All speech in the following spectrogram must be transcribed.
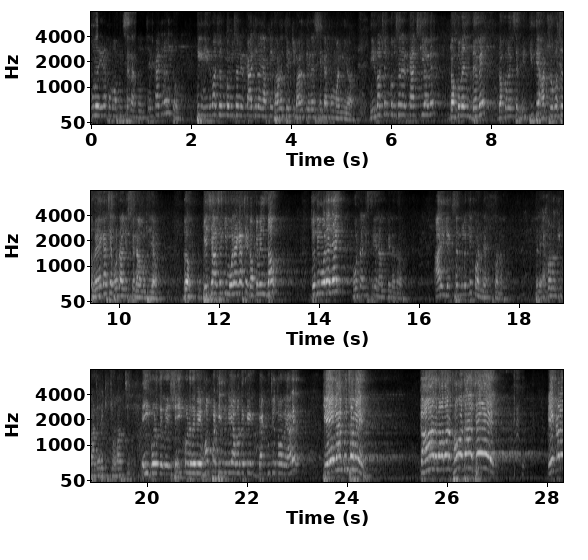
কোনো এরকম অফিসাররা করছে কাজ নয় তো? ঠিক নির্বাচন কমিশনের কাজ নয়, আপনি ভারতীয় কি ভারতীয় নয় সেটা প্রমাণ নেওয়া নির্বাচন কমিশনের কাজ কি হবে? ডকুমেন্টস দেবে ডকুমেন্টসের ভিত্তিতে আঠারো বছর হয়ে গেছে, ভোটার লিস্টে নাম উঠে যাও বেঁচে আছে কি মরে গেছে? ডকুমেন্টস দাও। যদি মরে যায়, ভোটার লিস্ট থেকে নাম কেটে দাও। আর ইলেকশনগুলোকে কন্ডাক্ট করা। তাহলে এখনও কি বাজারে কি চলাচ্ছে? এই করে দেবে, সেই করে দেবে হক পাঠিয়ে দেবে, আমাদেরকে ব্যাগ গুছোতে হবে। আরে, কে ব্যাগ গুছাবে? কার বাবার ক্ষমতা আছে? এখানে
